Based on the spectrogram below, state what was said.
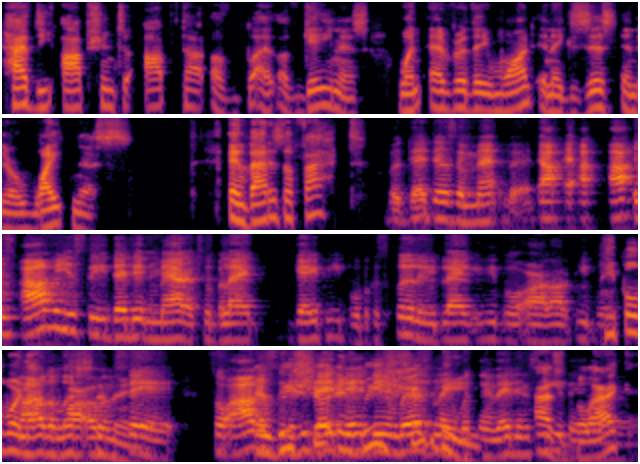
have the option to opt out of, of gayness whenever they want and exist in their whiteness. And that is a fact. But that doesn't matter. I, I, I, it's obviously that didn't matter to black gay people because clearly black people are a lot of people. People were not the part of them listening. said. So obviously we they, should- they, and we didn't resonate be, with them. They didn't see As black way.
